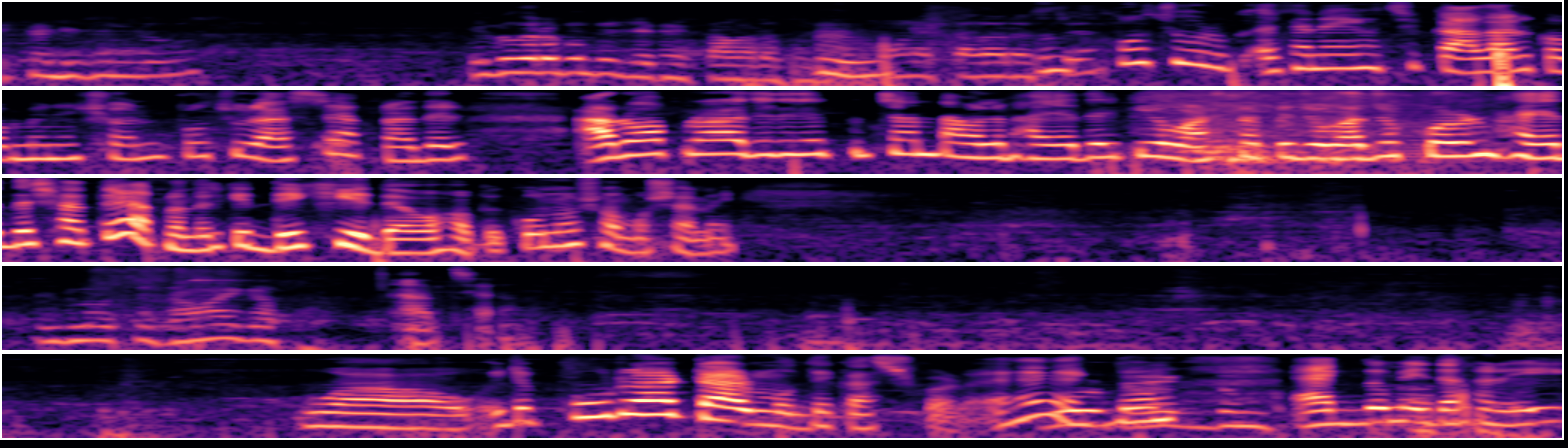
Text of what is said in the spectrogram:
একটা ডিজাইন দেবো। এগুলোরও কিন্তু যেখানে কালার আছে অনেক কালার আছে। প্রচুর এখানে হচ্ছে কালার কম্বিনেশন প্রচুর আছে আপনাদের আরও আপনারা যদি দেখতে চান তাহলে ভাইয়াদেরকে হোয়াটসঅ্যাপে যোগাযোগ করবেন ভাইয়াদের সাথে আপনাদেরকে দেখিয়ে দেওয়া হবে কোনো সমস্যা নেই। এগুলো হচ্ছে জামাই কাঁথা আচ্ছা। ওয়াও এটা পুরাটার মধ্যে কাজ করা হ্যাঁ একদম একদম এই দেখেন এই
